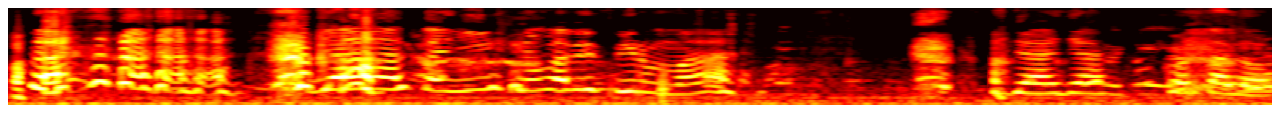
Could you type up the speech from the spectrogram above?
ya, hasta allí, no va a decir más. Ya, ya, córtalo.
